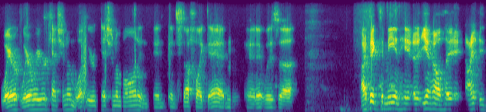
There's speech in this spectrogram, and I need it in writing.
where where we were catching them, what we were catching them on, and and and stuff like that. And and it was, uh I think to me and him, uh, you know, I.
